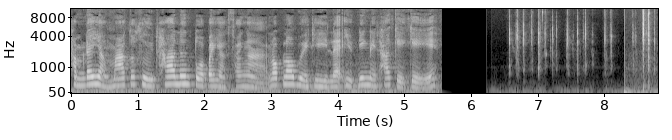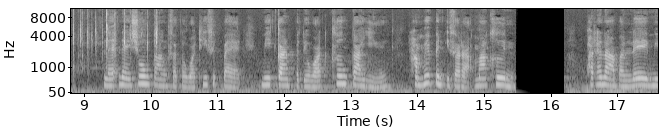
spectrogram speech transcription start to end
ทำได้อย่างมากก็คือท่าเลื่อนตัวไปอย่างสง่ารอบๆเวทีและหยุดนิ่งในท่าเก๋ๆ และในช่วงกลางศตวรรษที่ 18 มีการปฏิวัติเครื่องกายหญิงทำให้เป็นอิสระมากขึ้น พัฒนาบัลเล่มี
